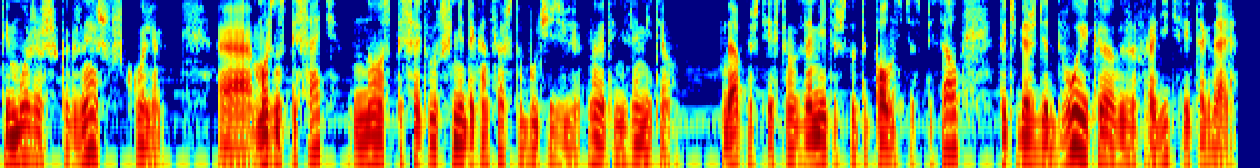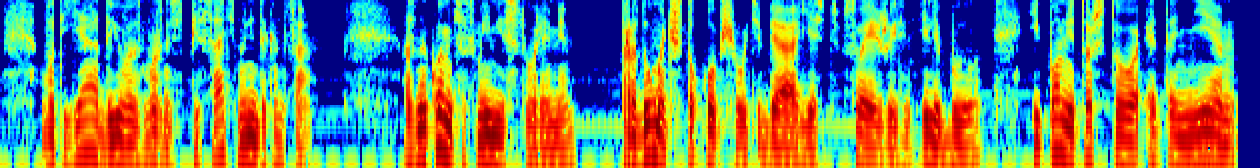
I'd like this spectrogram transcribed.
ты можешь, как знаешь, в школе, э, можно списать, но списать лучше не до конца, чтобы учитель, ну, это не заметил. Да, потому что если он заметит, что ты полностью списал, то тебя ждет двойка, вызов родителей и так далее. Вот я даю возможность списать, но не до конца. Ознакомиться с моими историями, продумать, что общего у тебя есть в своей жизни или было, и помнить то, что это не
